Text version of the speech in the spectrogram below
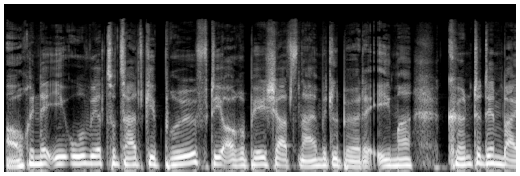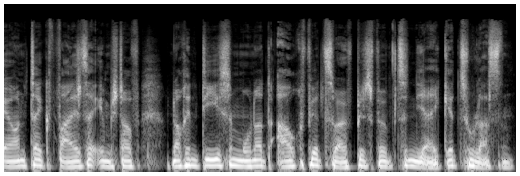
Auch in der EU wird zurzeit geprüft, die Europäische Arzneimittelbehörde EMA könnte den BioNTech-Pfizer-Impfstoff noch in diesem Monat auch für 12- bis 15-Jährige zulassen.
